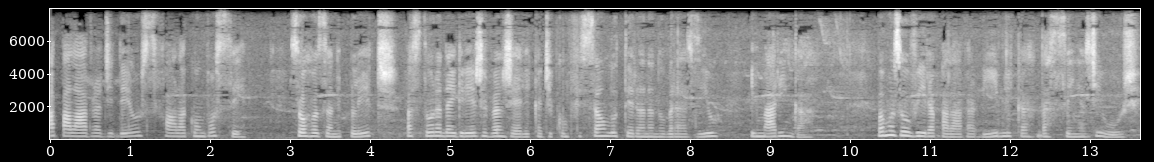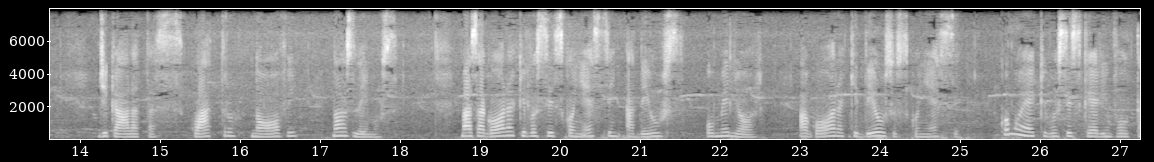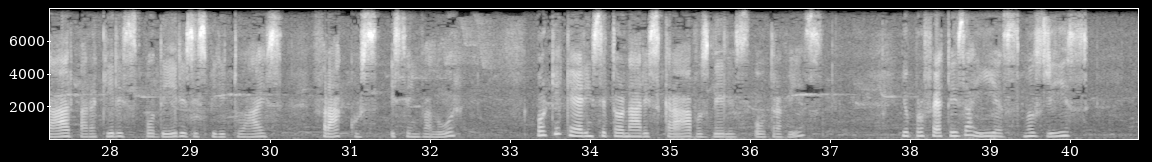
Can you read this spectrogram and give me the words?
A palavra de Deus fala com você. Sou Rosane Plete, pastora da Igreja Evangélica de Confissão Luterana no Brasil, em Maringá. Vamos ouvir a palavra bíblica das senhas de hoje. De Gálatas 4, 9, nós lemos: Mas agora que vocês conhecem a Deus, ou melhor, agora que Deus os conhece, como é que vocês querem voltar para aqueles poderes espirituais fracos e sem valor? Por que querem se tornar escravos deles outra vez? E o profeta Isaías nos diz:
